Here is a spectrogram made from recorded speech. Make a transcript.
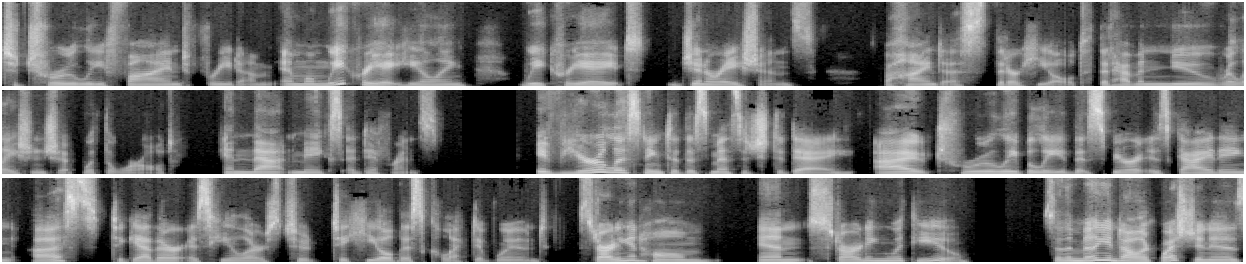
to truly find freedom. And when we create healing, we create generations behind us that are healed, that have a new relationship with the world. And that makes a difference. If you're listening to this message today, I truly believe that Spirit is guiding us together as healers to, to heal this collective wound, starting at home and starting with you. So, the million dollar question is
